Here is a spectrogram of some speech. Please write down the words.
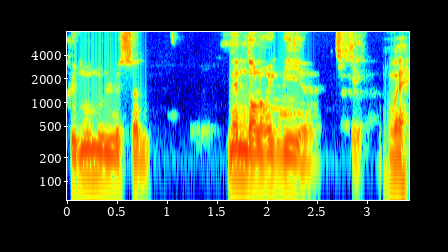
que nous, nous le sommes. Même dans le rugby, euh, Ouais.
